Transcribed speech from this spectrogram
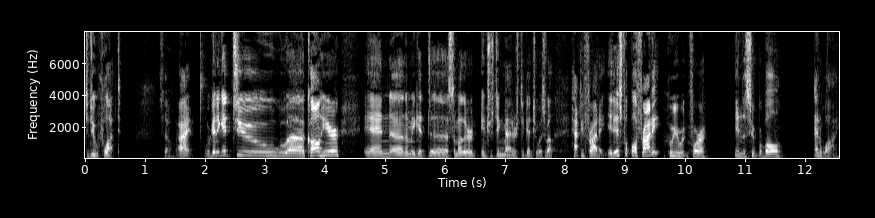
to do what. So, all right, we're going to get to uh, call here, and uh, then we get uh, some other interesting matters to get to as well. Happy Friday! It is Football Friday. Who are you rooting for in the Super Bowl, and why?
